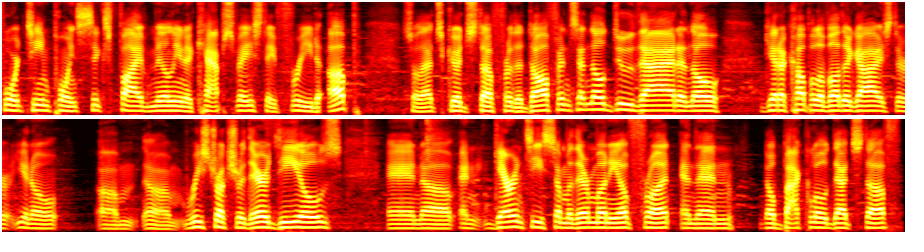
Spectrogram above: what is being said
14.65 million of cap space they freed up. So that's good stuff for the Dolphins, and they'll do that, and they'll get a couple of other guys to you know um, um, restructure their deals and uh, and guarantee some of their money up front, and then they'll backload that stuff,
